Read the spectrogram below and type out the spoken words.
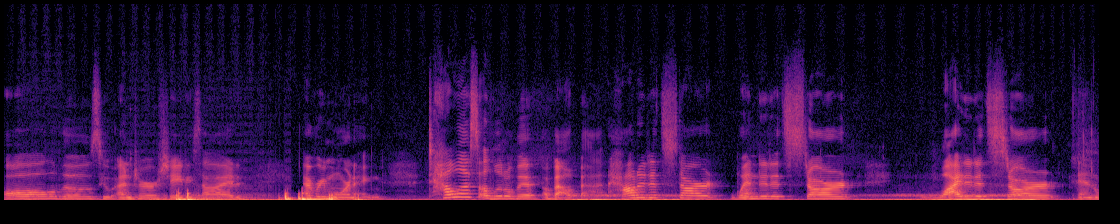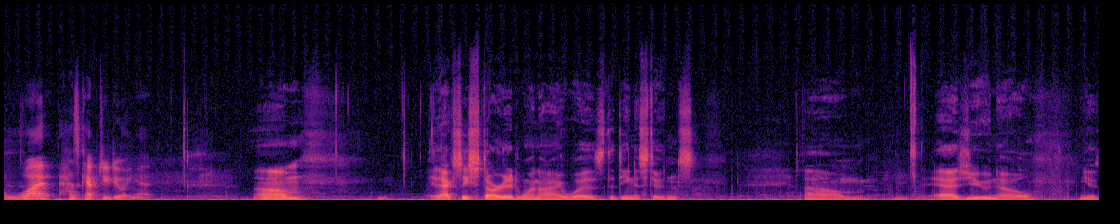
all those who enter Shadyside every morning. Tell us a little bit about that. How did it start? When did it start? Why did it start? And what has kept you doing it? Um, it actually started when I was the dean of students. Um, as you know, you know,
